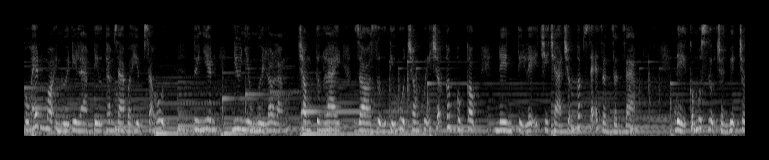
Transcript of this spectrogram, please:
hầu hết mọi người đi làm đều tham gia bảo hiểm xã hội. Tuy nhiên, như nhiều người lo lắng, trong tương lai do sự thiếu hụt trong quỹ trợ cấp công cộng nên tỷ lệ chi trả trợ cấp sẽ dần dần giảm. Để có một sự chuẩn bị cho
